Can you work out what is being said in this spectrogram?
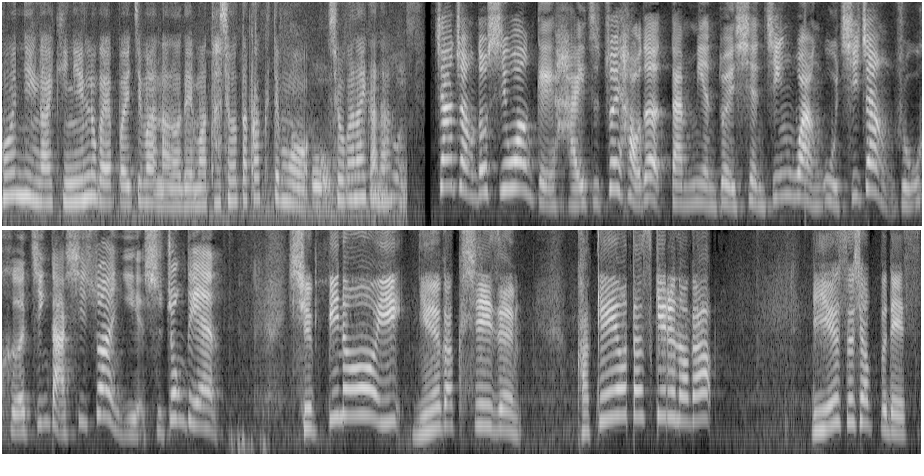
本人が気に入るのがやっぱ一番なので、まあ多少高くてもしょうがないかな。家長都希望給孩子最好的，但面對現金萬物齊漲，如何精打細算也是重點。出費の多い入学シーズン家計を助けるのがリユースショップです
